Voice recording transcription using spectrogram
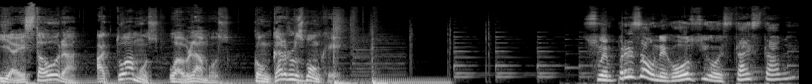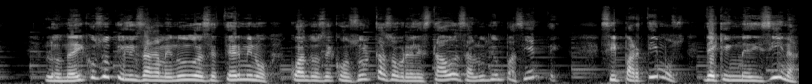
Y a esta hora, actuamos o hablamos con Carlos Monge. ¿Su empresa o negocio está estable? Los médicos utilizan a menudo ese término cuando se consulta sobre el estado de salud de un paciente. Si partimos de que en medicina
